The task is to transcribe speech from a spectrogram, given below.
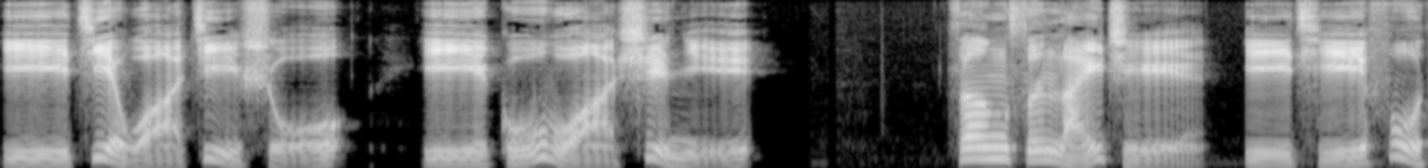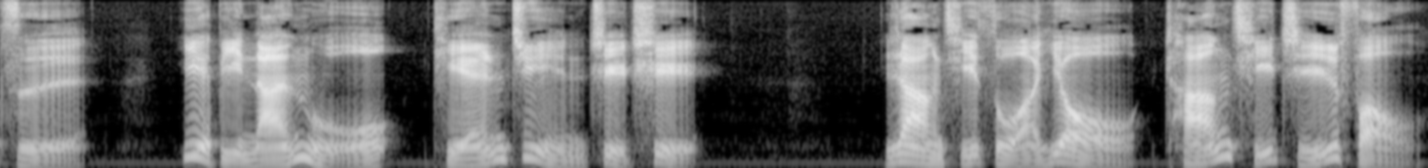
以借我祭属，以鼓我侍女。曾孙来止，以其父子，业比南亩，田郡至赤。让其左右，尝其止否？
